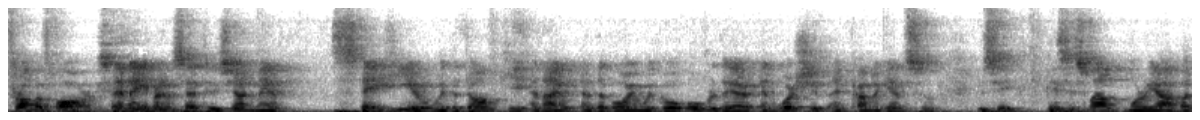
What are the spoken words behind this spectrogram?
from afar. Then Abraham said to his young man, Stay here with the donkey, and I and the boy will go over there and worship and come again soon. You see, this is Mount Moriah, but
